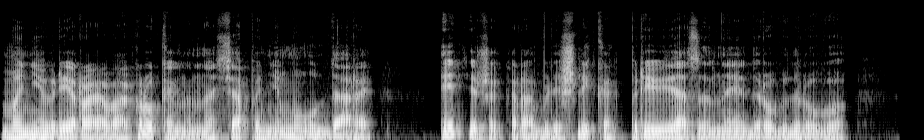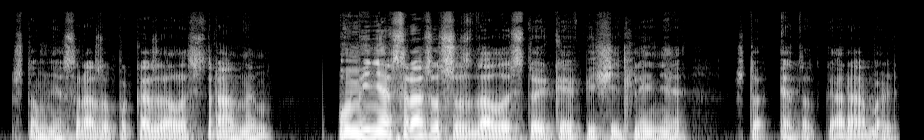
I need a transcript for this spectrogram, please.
маневрируя вокруг и нанося по нему удары. Эти же корабли шли как привязанные друг к другу, что мне сразу показалось странным. У меня сразу создалось стойкое впечатление, что этот корабль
